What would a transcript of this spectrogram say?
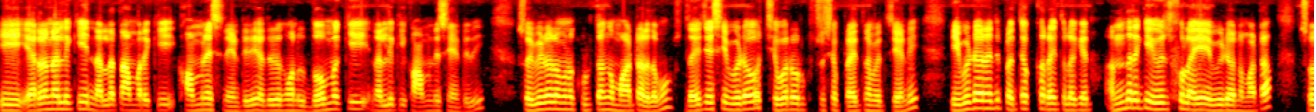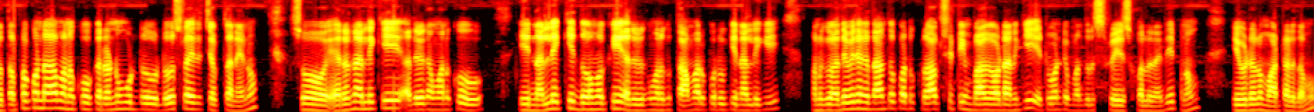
ఈ ఎర్ర నల్లికి నల్ల తామరకి కాంబినేషన్ ఏంటిది? అదేవిధంగా మనకు దోమకి నల్లికి కాంబినేషన్ ఏంటిది? సో వీడియోలో మనం క్లుప్తంగా మాట్లాడదాము. దయచేసి వీడియో చివరి వరకు చూసే ప్రయత్నం అయితే చేయండి. ఈ వీడియో అనేది ప్రతి ఒక్క రైతులకి అందరికీ యూజ్ఫుల్ అయ్యే వీడియో అనమాట సో తప్పకుండా మనకు ఒక రెండు మూడు డోసులు అయితే చెప్తాను నేను. సో ఎర్ర నల్లికి అదేవిధంగా మనకు ఈ నల్లికి దోమకి అదేవిధంగా మనకు తామర పురుగుకి నల్లికి మనకు అదేవిధంగా దాంతోపాటు క్రాప్ సెట్టింగ్ బాగా అవడానికి ఎటువంటి మందులు స్ప్రే చేసుకోవాలనేది మనం ఈ వీడియోలో మాట్లాడదాము.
